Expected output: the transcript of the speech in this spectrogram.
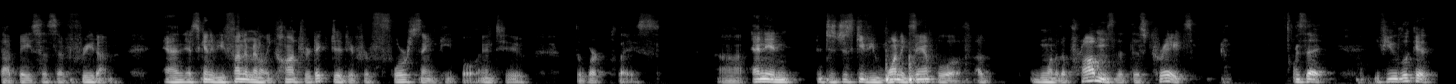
that basis of freedom. And it's going to be fundamentally contradicted if you're forcing people into the workplace. Uh, and in to just give you one example of, of one of the problems that this creates is that if you look at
